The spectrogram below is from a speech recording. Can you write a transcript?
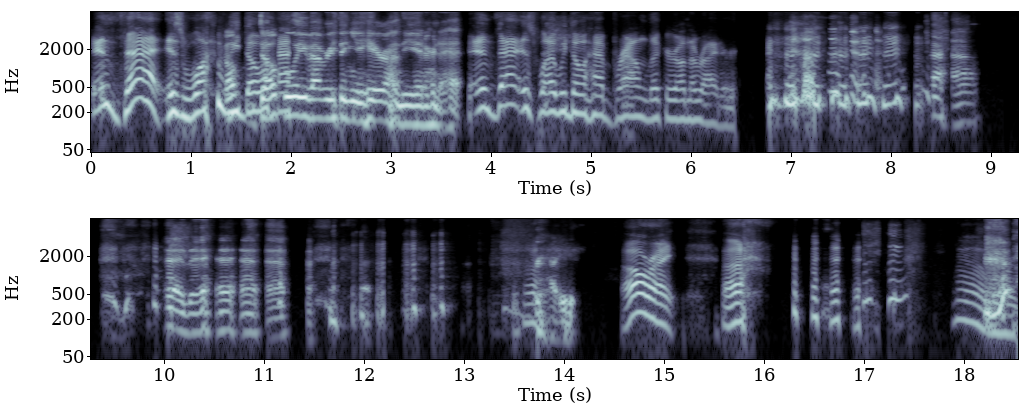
and that is why we Don't, don't, don't have, believe everything you hear on the internet. and that is why we don't have brown liquor on the rider. right. All right. Uh, oh, Lord.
